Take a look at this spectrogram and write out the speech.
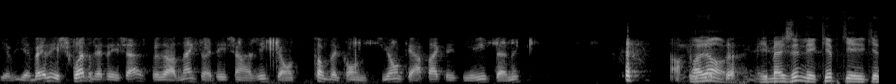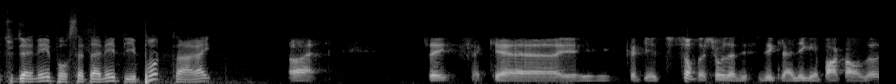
il, y a, bien des choix de repêchage présentement qui ont été changés, qui ont toutes sortes de conditions qui ont avec les séries cette année. Ah imagine l'équipe qui, a tout donné pour cette année, puis pouf, ça arrête. Ouais. Tu sais, fait que, euh, il y a toutes sortes de choses à décider que la Ligue n'est pas encore là.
